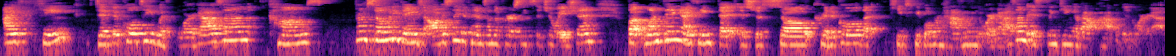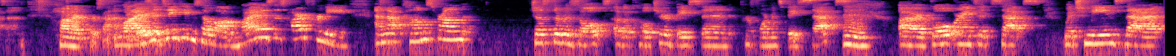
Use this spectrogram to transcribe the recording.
I think difficulty with orgasm comes from so many things. It obviously depends on the person's situation, but one thing I think that is just so critical that keeps people from having an orgasm is thinking about having an orgasm. Hundred percent. Why is it taking so long? Why is this hard for me? And that comes from just the results of a culture based in performance based sex. Mm. are goal oriented sex, which means that,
